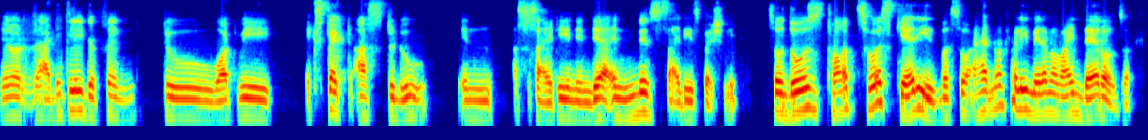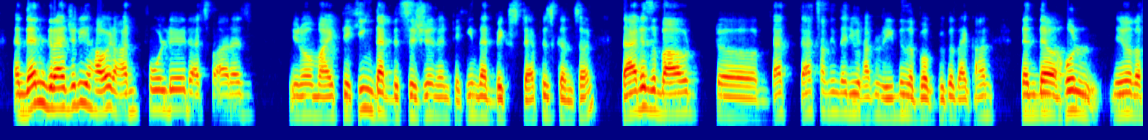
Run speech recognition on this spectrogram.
you know, radically different to what we expect us to do in a society in India, in Indian society especially. So those thoughts were scary, but so I had not really made up my mind there also. And then gradually, how it unfolded as far as you know, my taking that decision and taking that big step is concerned, that is about uh, that. That's something that you'll have to read in the book because I can't. Then the whole, you know, the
